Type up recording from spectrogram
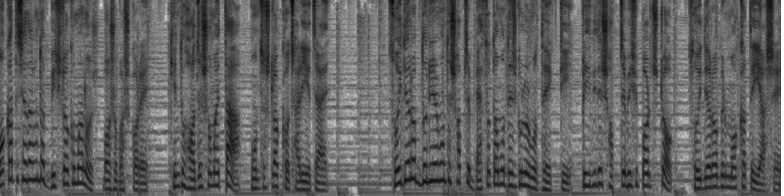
মক্কাতে সাধারণত বিশ লক্ষ মানুষ বসবাস করে। কিন্তু হজের সময় তা পঞ্চাশ লক্ষ ছাড়িয়ে যায়। সৌদি আরব দুনিয়ার মধ্যে সবচেয়ে ব্যস্ততম দেশগুলোর মধ্যে একটি। পৃথিবীতে সবচেয়ে বেশি পর্যটক সৌদি আরবের মক্কাতেই আসে।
